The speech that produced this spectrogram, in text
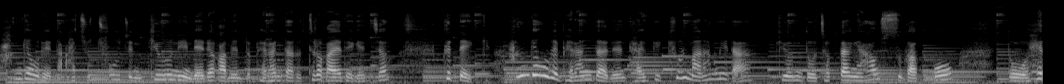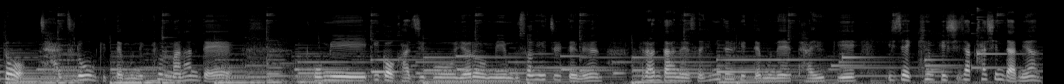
한겨울에는 아주 추워진 기온이 내려가면 또 베란다로 들어가야 되겠죠. 그때 한겨울에 베란다는 다육이 키울만 합니다. 기온도 적당히 하우스 같고 또 해도 잘 들어오기 때문에 키울만 한데 봄이 익어 가지고 여름이 무성해질 때는 베란다 안에서 힘들기 때문에 다육이 이제 키우기 시작하신다면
